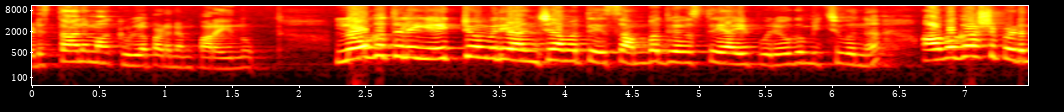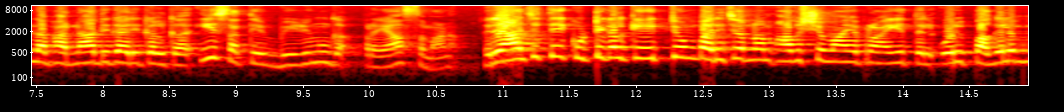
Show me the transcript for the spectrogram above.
അടിസ്ഥാനമാക്കിയുള്ള പഠനം പറയുന്നു. ലോകത്തിലെ ഏറ്റവും വലിയ അഞ്ചാമത്തെ സമ്പദ് വ്യവസ്ഥയായി പുരോഗമിച്ചുവെന്ന് അവകാശപ്പെടുന്ന ഭരണാധികാരികൾക്ക് ഈ സത്യം വിഴുങ്ങുക പ്രയാസമാണ്. രാജ്യത്തെ കുട്ടികൾക്ക് ഏറ്റവും പരിചരണം ആവശ്യമായ പ്രായത്തിൽ ഒരു പകലും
